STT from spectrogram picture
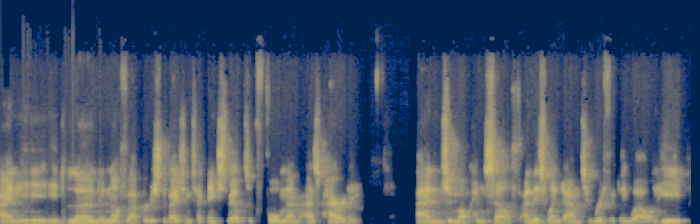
and he, he'd learned enough about British debating techniques to be able to perform them as parody and to mock himself. And this went down terrifically well. And he,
